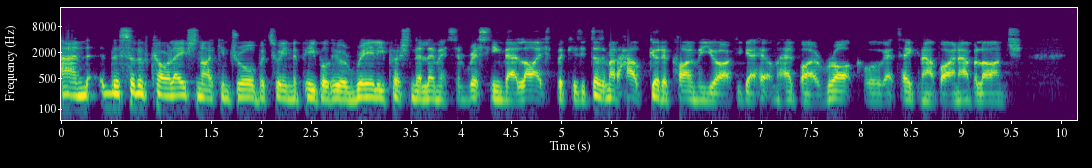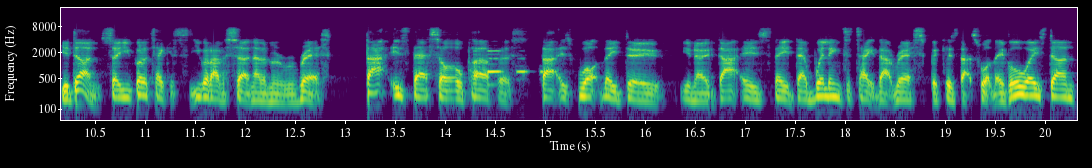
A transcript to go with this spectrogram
And the sort of correlation I can draw between the people who are really pushing the limits and risking their life, because it doesn't matter how good a climber you are, if you get hit on the head by a rock or get taken out by an avalanche, you're done. So you've got to take a, you've got to have a certain element of risk. That is their sole purpose. That is what they do. You know, that is they they're willing to take that risk because that's what they've always done.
